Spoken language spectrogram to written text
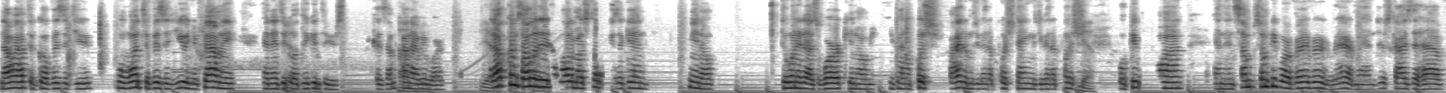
now I have to go visit you. Well, one to visit you and your family, and then to go Yeah. dig into your stuff because I'm kind of Uh-huh. everywhere. And yeah. I've consolidated a lot of my stuff because again, you know, doing it as work, you know, you gotta push items, you gotta push things, you gotta push Yeah. what people want. And then some some people are very very rare, man. There's guys that have.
